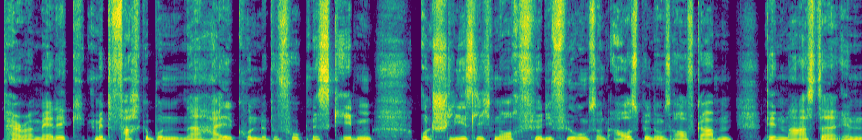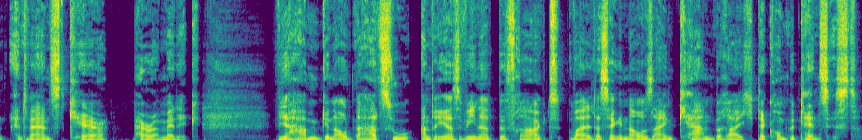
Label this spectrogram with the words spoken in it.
Paramedic mit fachgebundener Heilkundebefugnis geben und schließlich noch für die Führungs- und Ausbildungsaufgaben den Master in Advanced Care Paramedic. Wir haben genau dazu Andreas Wehnert befragt, weil das ja genau sein Kernbereich der Kompetenz ist.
